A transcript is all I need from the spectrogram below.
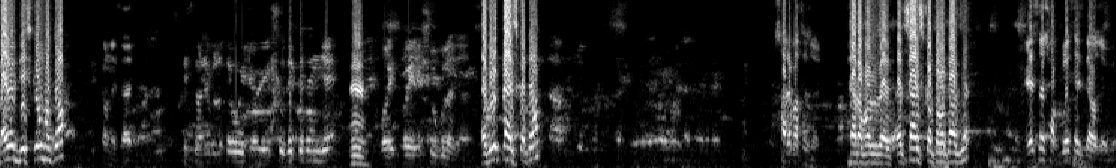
ভাই ডিসকাউন্ট কত? হ্যাঁ। এগুলো প্রাইস কত? সাড়ে পাঁচ হাজার। সারা বছর সাইজ কত কত আছে? সবগুলো সাইজ দেওয়া যাবে।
